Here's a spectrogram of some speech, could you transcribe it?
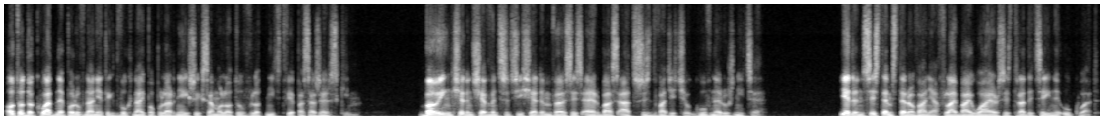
Oto dokładne porównanie tych dwóch najpopularniejszych samolotów w lotnictwie pasażerskim. Boeing 7737 vs Airbus A320. Główne różnice. 1. System sterowania fly-by-wire jest tradycyjny układ.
